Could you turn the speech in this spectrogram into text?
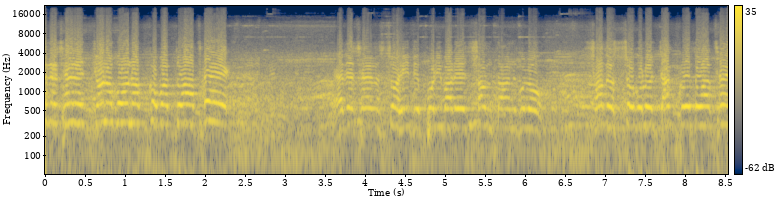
এদেশের জনগণ ঐক্যবদ্ধ আছে। এদেশের শহীদ পরিবারের সন্তানগুলো, সদস্যগুলো জাগ্রত আছে।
